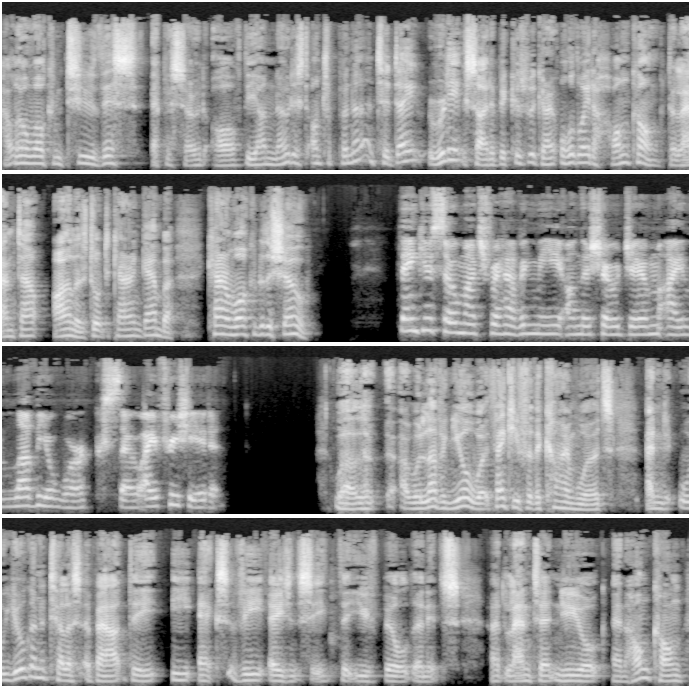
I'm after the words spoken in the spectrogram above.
Hello and welcome to this episode of The Unnoticed Entrepreneur. And today, really excited because we're going all the way to Hong Kong, to Lantau Island to talk to Karen Gamba. Karen, welcome to the show. Thank you so much for having me on the show, Jim. I love your work, so I appreciate it. Well, look, uh, we're loving your work. Thank you for the kind words. And you're going to tell us about the EXV agency that you've built and it's Atlanta, New York and Hong Kong.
